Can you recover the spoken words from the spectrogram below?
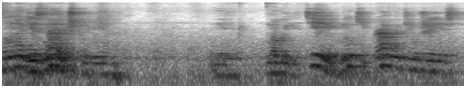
Но многие знают, что у меня и много детей, и внуки, и правнуки уже есть.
